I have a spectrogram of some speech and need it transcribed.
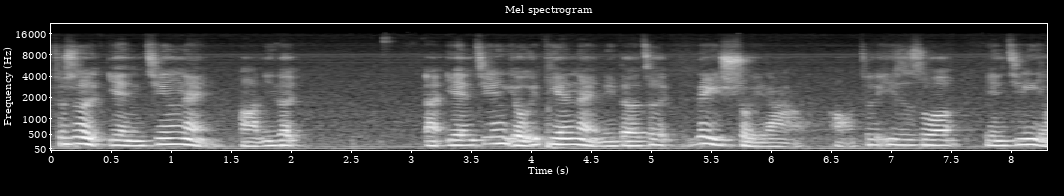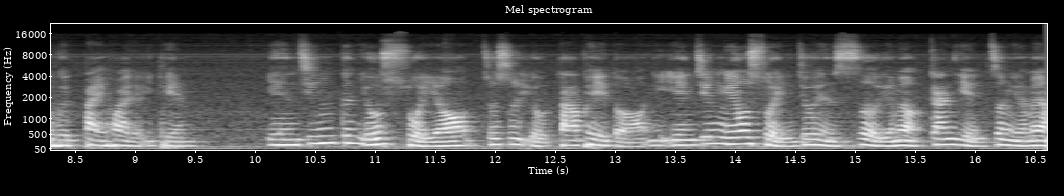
就是眼睛呢，啊，你的，啊，眼睛有一天呢，你的这个泪水啦，好，这个意思说眼睛也会败坏的一天，眼睛跟有水哦，这是有搭配的哦，你眼睛没有水，你就很涩，有没有干眼症？有没有？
